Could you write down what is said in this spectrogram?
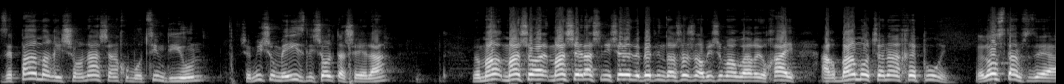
זה פעם הראשונה שאנחנו מוצאים דיון, שמישהו מעז לשאול את השאלה, ומה מה, מה השאלה שנשאלת בבית מדרשו של רבי שמעון בר יוחאי 400 שנה אחרי פורים, ולא סתם שזה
